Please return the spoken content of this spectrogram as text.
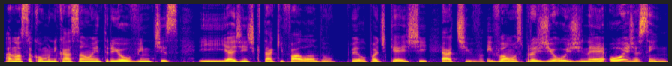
a nossa comunicação entre ouvintes e a gente que tá aqui falando pelo podcast é ativa. E vamos para as de hoje, né? Hoje, assim,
